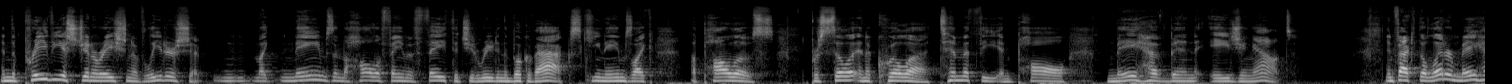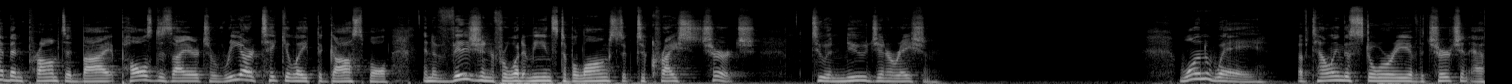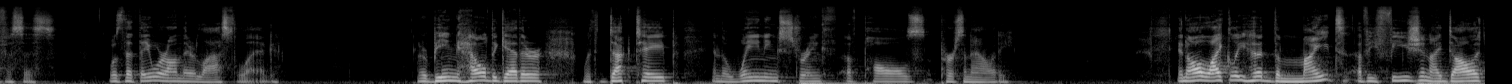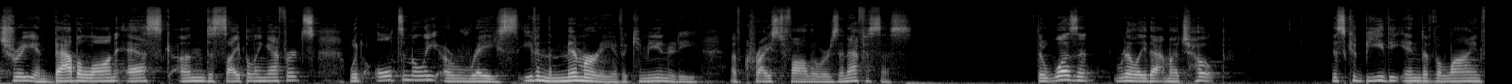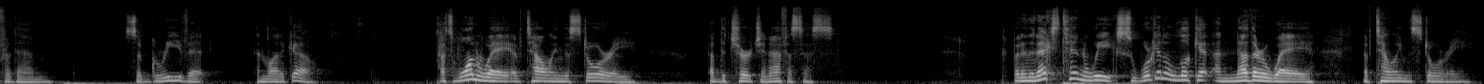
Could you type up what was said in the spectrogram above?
In the previous generation of leadership, like names in the Hall of Fame of Faith that you'd read in the book of Acts, key names like Apollos, Priscilla and Aquila, Timothy and Paul may have been aging out. In fact, the letter may have been prompted by Paul's desire to rearticulate the gospel and a vision for what it means to belong to Christ's church to a new generation. One way of telling the story of the church in Ephesus was that they were on their last leg. They were being held together with duct tape and the waning strength of Paul's personality. In all likelihood, the might of Ephesian idolatry and Babylon esque undiscipling efforts would ultimately erase even the memory of a community of Christ followers in Ephesus. There wasn't really that much hope. This could be the end of the line for them. So grieve it and let it go. That's one way of telling the story of the church in Ephesus. But in the next 10 weeks, we're going to look at another way of telling the story.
